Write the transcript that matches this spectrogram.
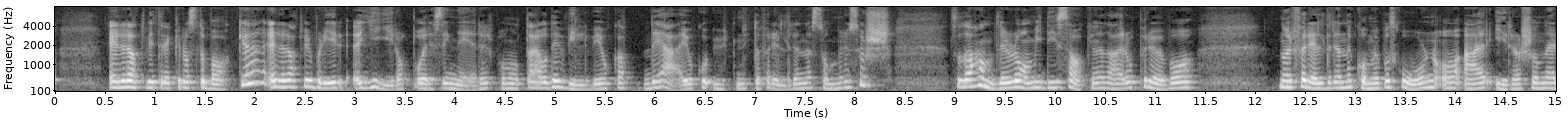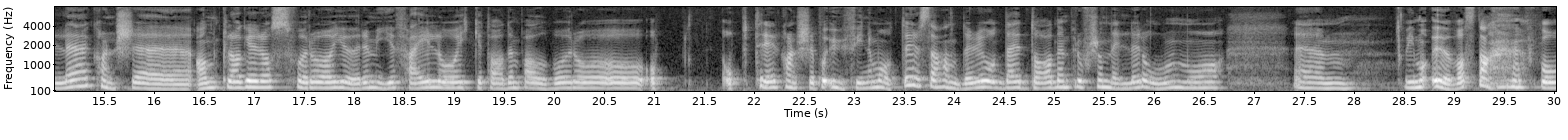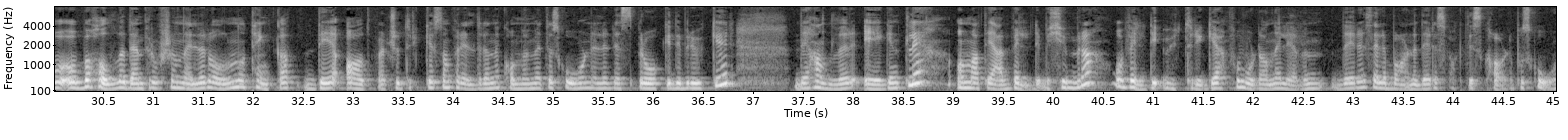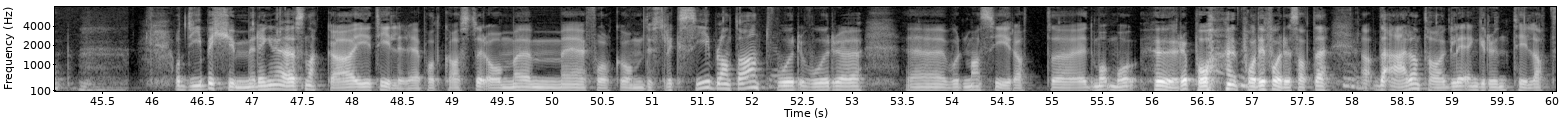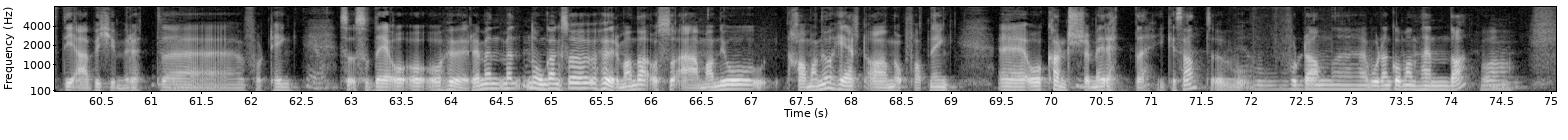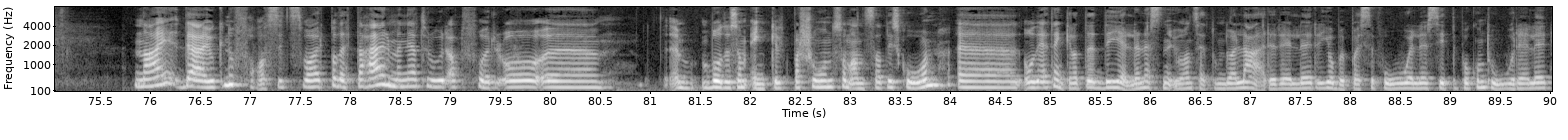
eller at vi trekker oss tilbake, eller at vi blir, gir opp og resignerer. på en måte. Og det vil vi jo ikke. Det er jo ikke å utnytte foreldrene som ressurs. Så da handler det om i de sakene der å prøve å når foreldrene kommer på skolen og er irrasjonelle, kanskje anklager oss for å gjøre mye feil og ikke ta dem på alvor og, opptrer kanskje på ufine måter, så handler det jo Det er da den profesjonelle rollen må um, vi må øve oss da, på å beholde den profesjonelle rollen og tenke at det atferdsuttrykket som foreldrene kommer med til skolen, eller det språket de bruker, det handler egentlig om at de er veldig bekymra og veldig utrygge for hvordan eleven deres eller barnet deres faktisk har det på skolen. Mm. Og de bekymringene jeg snakka i tidligere podkaster om eh, med folk om dysleksi, bl.a., hvor, hvor, eh, hvor man sier at eh, du må, må høre på, på, de foresatte. Ja, det er antagelig en grunn til at de er bekymret for ting. Så, så det å, å, å høre men, men, noen ganger så hører man da, og så er man jo, har man jo helt annen oppfatning. Og kanskje med rette, ikke sant. Hvordan, hvordan går man hen da? Hva Nei, det er jo ikke noe fasitsvar på dette her. Men jeg tror at for å eh, Både som enkeltperson, som ansatt i skolen, eh, og jeg tenker at det, det, gjelder nesten uansett om du er lærer eller jobber på SFO eller sitter på kontoret eller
